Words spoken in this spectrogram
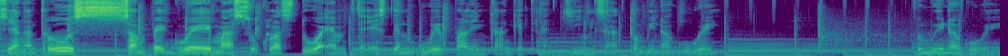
kesiangan terus sampai gue masuk kelas 2 MTS dan gue paling kaget anjing saat pembina gue pembina gue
